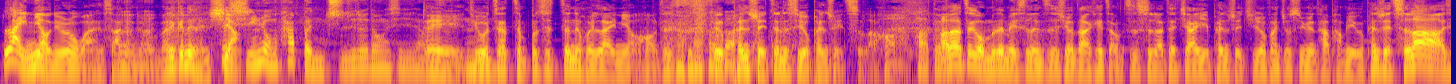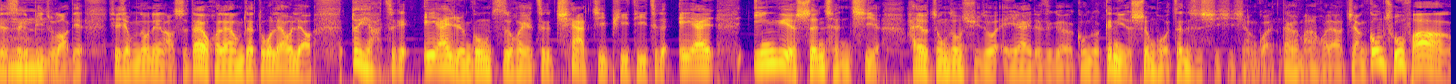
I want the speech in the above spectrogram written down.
赖尿牛肉丸、撒尿牛肉丸，反正跟那个很像，形容它本质的东西。对，结果这真不是真的会赖尿哈，这这这个喷水真的是有喷水池了哈。好的，好了，这个我们的美食冷知识，希望大家可以长知识了。在嘉义喷水鸡肉饭，就是因为它旁边有个喷水池啦，而且是个鼻祖老店。嗯、谢谢我们 noni 老师，待会。回来，我们再多聊一聊。对呀、这个 AI 人工智慧，这个 Chat GPT，这个 AI 音乐生成器，还有种种许多 AI 的这个工作，跟你的生活真的是息息相关。待会马上回来要蒋工厨房。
